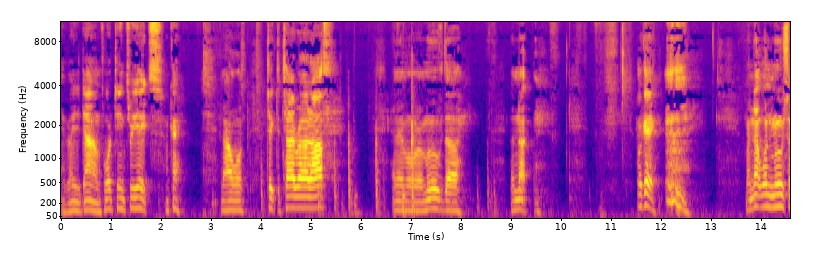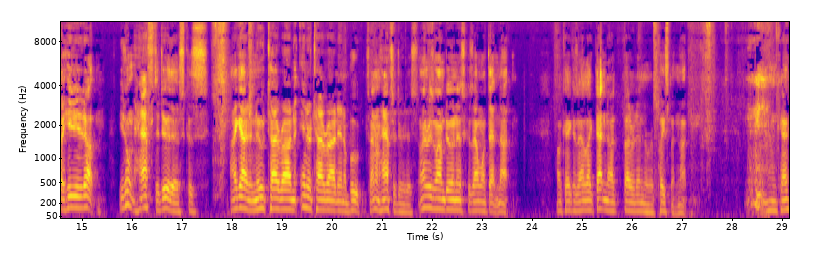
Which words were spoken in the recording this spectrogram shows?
I write it down, 14 3 eighths. Okay. Now we'll take the tie rod off and then we'll remove the, the nut. Okay. My nut wouldn't move, so I heated it up. You don't have to do this because I got a new tie rod, an inner tie rod, and a boot. So I don't have to do this. The only reason why I'm doing this because I want that nut. Okay, because I like that nut better than the replacement nut. okay.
